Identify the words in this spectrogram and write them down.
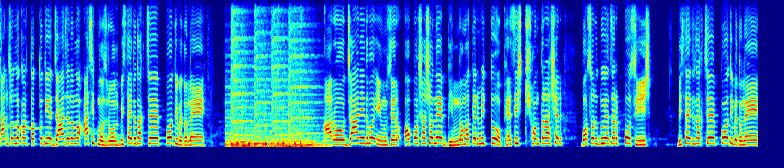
চাঞ্চল্যকর তত্ত্ব দিয়ে যা জানালো আসিফ নজরুল, বিস্তারিত থাকছে প্রতিবেদনে। আরও জানিয়ে দেব ইউনুসের অপশাসনে ভিন্ন মতের মৃত্যু, ফেসিস্ট সন্ত্রাসের বছর দুই হাজার পঁচিশ। বিস্তারিত থাকছে প্রতিবেদনে।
